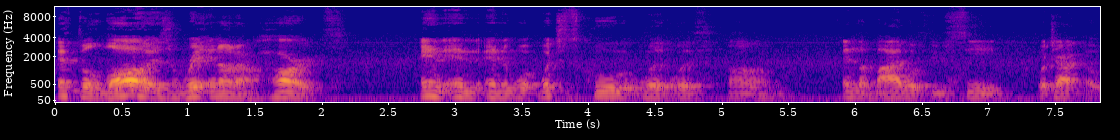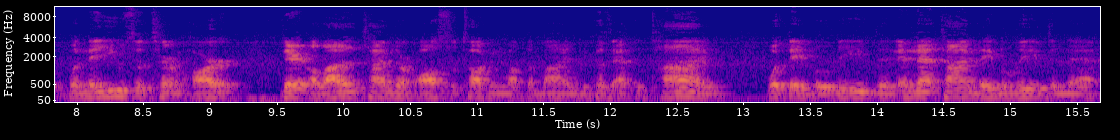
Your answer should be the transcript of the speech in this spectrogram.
if the law is written on our hearts, and and and which is cool with with um, in the Bible, if you see, which I when they use the term heart, they a lot of the time they're also talking about the mind because at the time what they believed in, in that time they believed in that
